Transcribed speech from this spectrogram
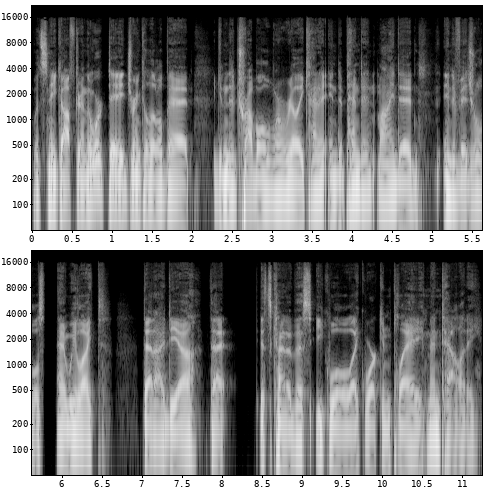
would sneak off during the workday, drink a little bit, get into trouble. We're really kind of independent minded individuals. And we liked that idea that it's kind of this equal like work and play mentality.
